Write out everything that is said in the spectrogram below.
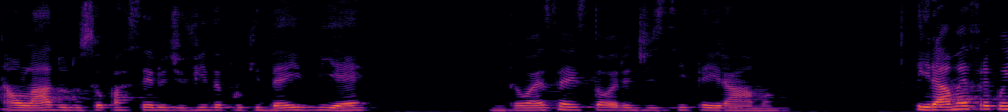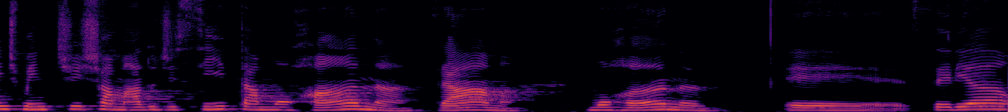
ao lado do seu parceiro de vida para o que der e vier. Então essa é a história de Sita e Rama. Irama é frequentemente chamado de Sita Mohana Rama, Mohana é, seria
